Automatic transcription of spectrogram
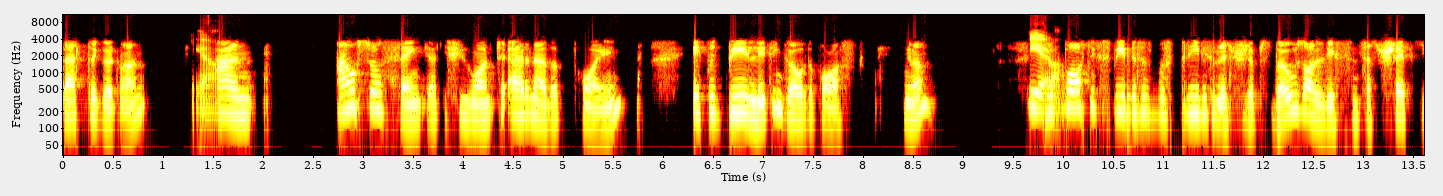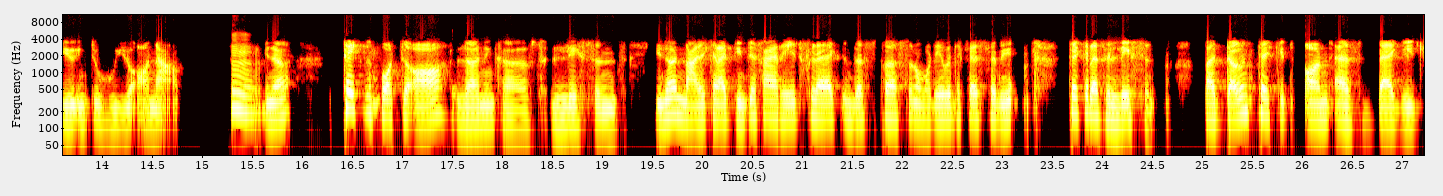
That's a good one. yeah And I also think that if you want to add another point, it would be letting go of the past. You know, yeah your past experiences with previous relationships, those are lessons that shaped you into who you are now. Mm, You know, take them what they are, learning curves, lessons. You know, now you can identify red flags in this person or whatever the case may be. Take it as a lesson, but don't take it on as baggage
